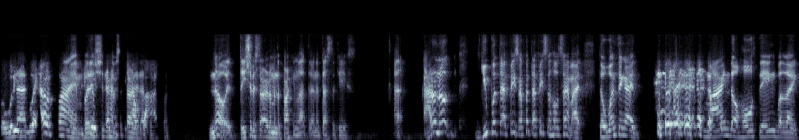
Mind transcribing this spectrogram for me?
So what do you like? I don't. Fine, but it shouldn't have expect it to be started at outside? the. No, it, they should have started them in the parking lot then, if that's the case. I, I don't know. You put that face. I put that face the whole time. I the one thing I I didn't mind the whole thing, but like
